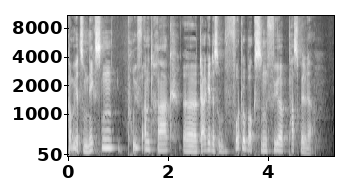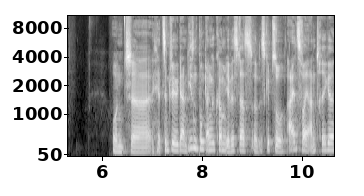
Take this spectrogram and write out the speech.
Kommen wir zum nächsten Prüfantrag. Äh, da geht es um Fotoboxen für Passbilder. Und äh, jetzt sind wir wieder an diesem Punkt angekommen. Ihr wisst das, äh, es gibt so ein, zwei Anträge,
